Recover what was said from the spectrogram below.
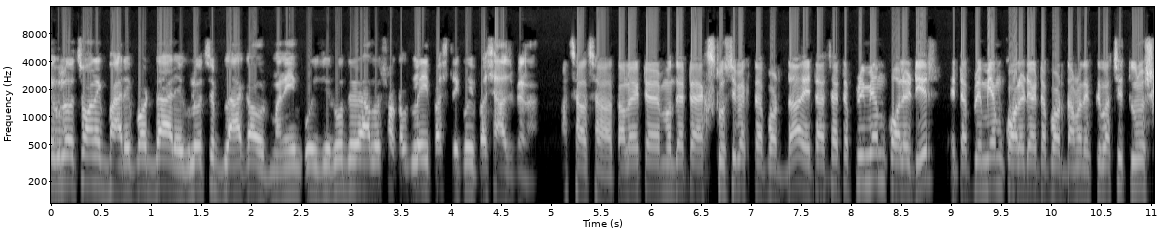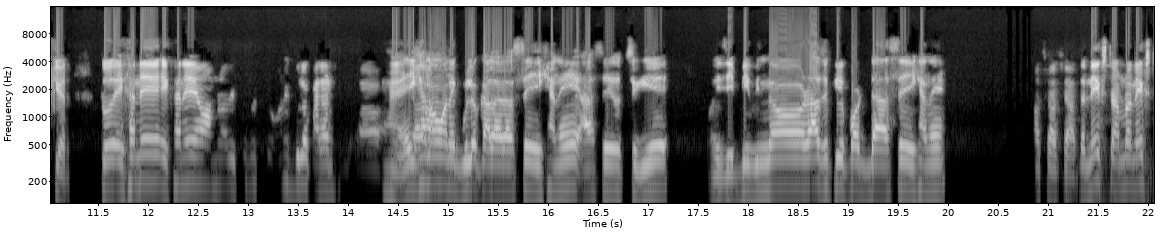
এগুলো হচ্ছে অনেক ভারী পর্দা আর এগুলো হচ্ছে ব্ল্যাক আউট মানে ওই যে রোদের আলো সকালবেলা এই পাশ থেকে ওই পাশে আসবে না। আচ্ছা আচ্ছা তাহলে এটার মধ্যে একটা এক্সক্লুসিভ একটা পর্দা এটা হচ্ছে একটা প্রিমিয়াম কোয়ালিটির এটা প্রিমিয়াম কোয়ালিটির একটা পর্দা আমরা দেখতে পাচ্ছি তুরস্কের। তো এখানে এখানে আমরা দেখতে পাচ্ছি অনেকগুলো কালার হ্যাঁ এইখানেও অনেকগুলো কালার আছে। এখানে আছে হচ্ছে গিয়ে ওই যে বিভিন্ন রাজকীয় পর্দা আছে এখানে। আচ্ছা আচ্ছা তো নেক্সট আমরা নেক্সট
